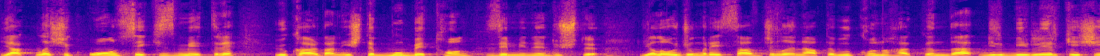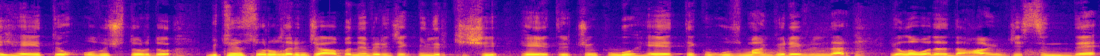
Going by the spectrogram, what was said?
yaklaşık 18 metre yukarıdan işte bu beton zemine düştü. Yalova Cumhuriyet Savcılığı ne yaptı bu konu hakkında? Bir bilirkişi heyeti oluşturdu. Bütün soruların cevabını verecek bilirkişi heyeti. Çünkü bu heyetteki uzman görevliler Yalova'da daha öncesinde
